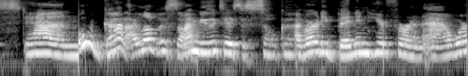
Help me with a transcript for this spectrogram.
understand. Oh god, I love this song. My music taste is so good. I've already been in here for an hour.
